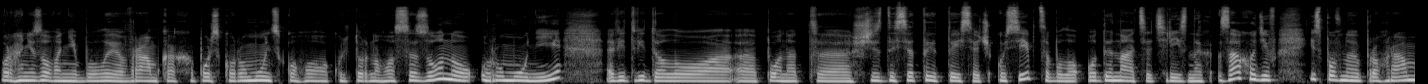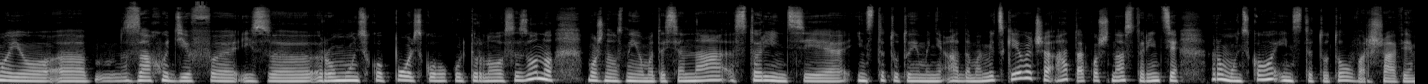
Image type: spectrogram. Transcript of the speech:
організовані були в рамках польсько-румунського культурного сезону у Румунії, відвідало е, понад е, 60 тисяч осіб. Це було 11 різних заходів із повною програмою е, заходів е, із е, румунсько-польського культурного сезону можна ознайомитися на сторінці інституту імені Адама Міцкевича, а також на сторінці Румунського інституту у Варшаві.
